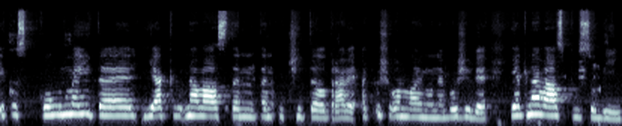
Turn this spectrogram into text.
jako zkoumejte, jak na vás ten, ten učitel právě, ať už online nebo živě, jak na vás působí,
